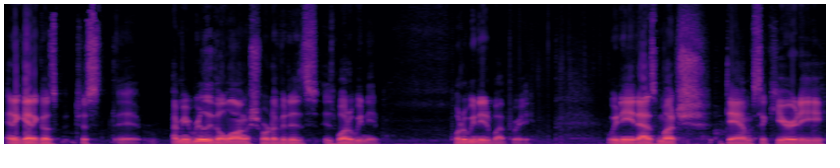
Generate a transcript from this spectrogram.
And again, it goes just, I mean, really the long short of it is, is what do we need? What do we need Web3? We need as much damn security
